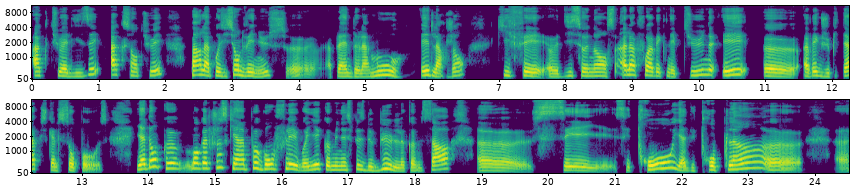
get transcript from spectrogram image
actualisé, accentué par la position de Vénus, la planète de l'amour et de l'argent, qui fait dissonance à la fois avec Neptune et euh, avec Jupiter puisqu'elle s'oppose. Il y a donc euh, bon, quelque chose qui est un peu gonflé, vous voyez, comme une espèce de bulle comme ça, euh, c'est trop, il y a du trop plein, euh, euh,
